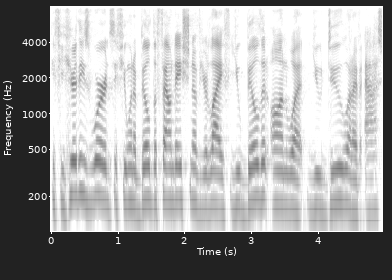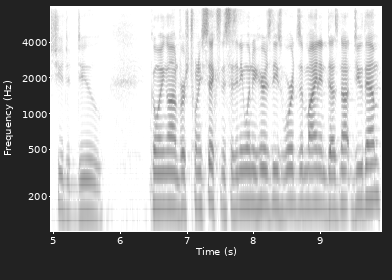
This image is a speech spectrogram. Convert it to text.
if you hear these words, if you want to build the foundation of your life, you build it on what? You do what I've asked you to do. Going on, verse 26, and it says, Anyone who hears these words of mine and does not do them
